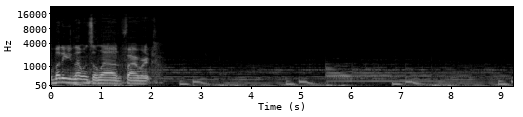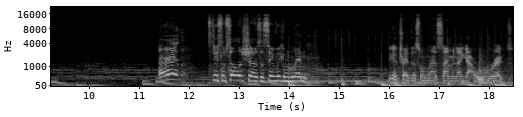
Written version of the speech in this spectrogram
buddy, that was a loud firework. All right, let's do some solo shows. Let's see if we can win. We're gonna try this one last time and I got wrecked.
